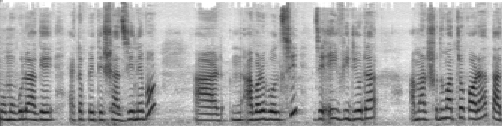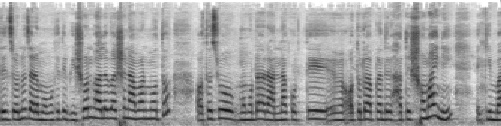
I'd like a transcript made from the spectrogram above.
মোমোগুলো আগে একটা প্লেটে সাজিয়ে নেব। আর আবারও বলছি যে এই ভিডিওটা আমার শুধুমাত্র করা তাদের জন্য যারা মোমো খেতে ভীষণ ভালোবাসেন আমার মতো অথচ মোমোটা রান্না করতে অতটা আপনাদের হাতে সময় নেই কিংবা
